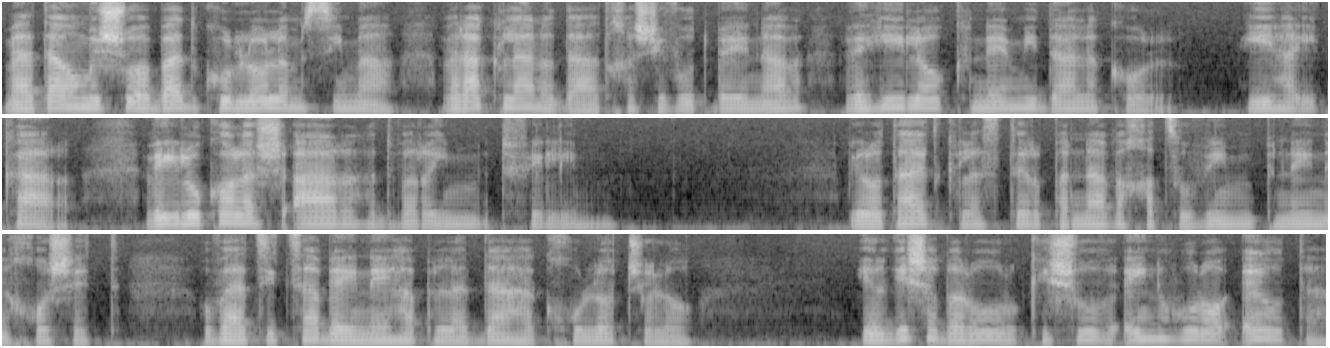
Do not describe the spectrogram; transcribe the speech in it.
מעתה הוא משועבד כולו למשימה, ורק לה נודעת חשיבות בעיניו, והיא לו קנה מידה לכל. היא העיקר, ואילו כל השאר הדברים תפילים. בראותה את קלסתר פניו החצובים פני נחושת, ובהציצה בעיני הפלדה הכחולות שלו, הרגישה ברור כי שוב אין הוא רואה אותה,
